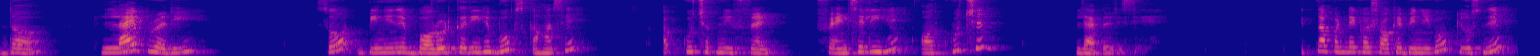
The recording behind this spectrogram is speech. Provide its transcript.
the library so Binny ने बोरोड करी हैं बुक्स कहाँ से? अब कुछ अपनी फ्रेंड फ्रेंड से ली हैं और कुछ लाइब्रेरी से। इतना पढ़ने का शौक़ है बीनी को कि उसने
